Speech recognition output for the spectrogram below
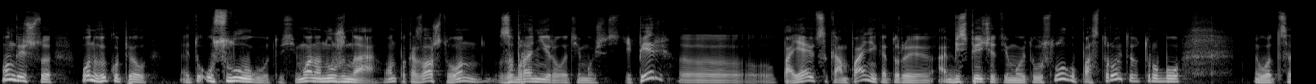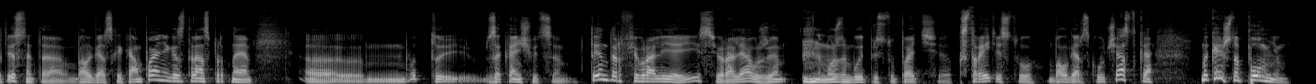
Он говорит, что он выкупил эту услугу, то есть ему она нужна. Он показал, что он забронировал эти мощности. Теперь э, появятся компании, которые обеспечат ему эту услугу, построят эту трубу. Вот, соответственно, это болгарская компания газотранспортная. Э, вот заканчивается тендер в феврале, и с февраля уже можно будет приступать к строительству болгарского участка. Мы, конечно, помним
